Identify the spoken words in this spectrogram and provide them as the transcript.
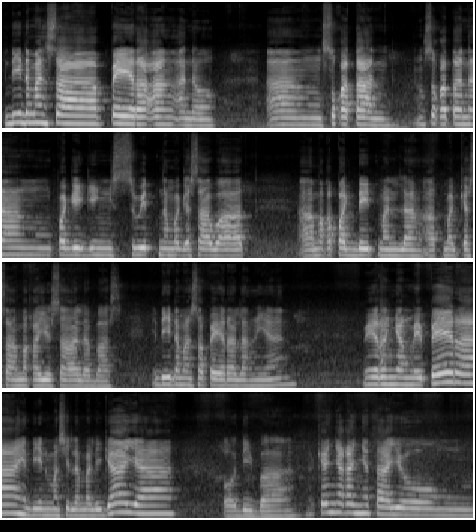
hindi naman sa pera ang ano, ang sukatan. Ang sukatan ng pagiging sweet ng mag-asawa at ah, makapag-date man lang at magkasama kayo sa labas. Hindi naman sa pera lang yan. Meron niyang may pera, hindi naman sila maligaya. O, di ba? Kanya-kanya tayong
